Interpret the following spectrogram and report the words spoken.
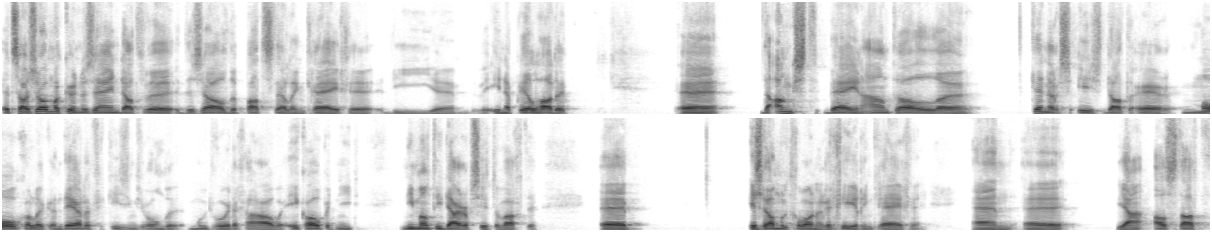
Het zou zomaar kunnen zijn dat we dezelfde padstelling krijgen die uh, we in april hadden. Uh, de angst bij een aantal uh, kenners is dat er mogelijk een derde verkiezingsronde moet worden gehouden. Ik hoop het niet. Niemand die daarop zit te wachten. Israël moet gewoon een regering krijgen. En ja, als dat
